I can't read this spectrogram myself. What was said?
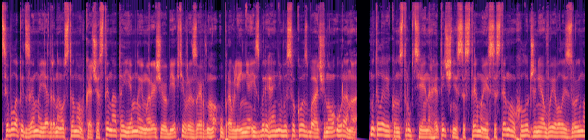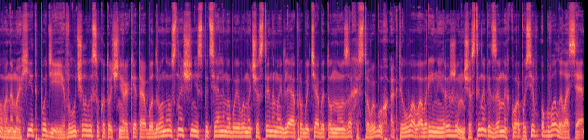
Це була підземна ядерна установка, частина таємної мережі об'єктів резервного управління і зберігання високого збагаченого урану. Металеві конструкції, енергетичні системи і системи охолодження виявились зруйнованими. Хід події влучили високоточні ракети або дрони, оснащені спеціальними бойовими частинами для пробиття бетонного захисту. Вибух активував аварійний режим. Частина підземних корпусів обвалилася.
